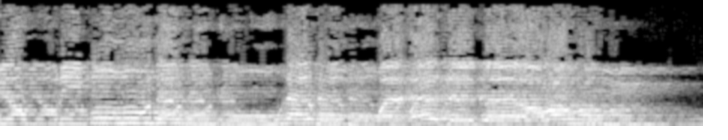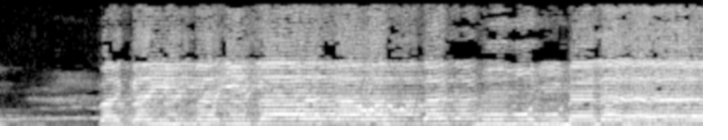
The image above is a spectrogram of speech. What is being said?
يضربون وجوههم وأدبارهم فكيف إذا توفتهم الملائكة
